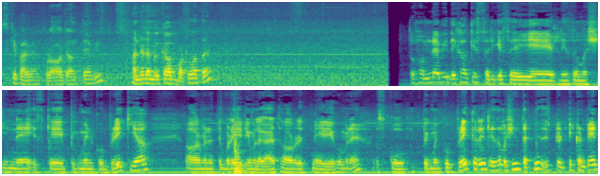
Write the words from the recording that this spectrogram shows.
इसके बारे में हम थोड़ा और जानते हैं अभी। हंड्रेड एम का बॉटल आता है। तो हमने अभी देखा किस तरीके से ये लेज़र मशीन ने इसके पिगमेंट को ब्रेक किया। और मैंने इतने बड़े एरिया में लगाया था और इतने एरिया को मैंने उसको पिगमेंट को ब्रेक कर laser machine that mean it contain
